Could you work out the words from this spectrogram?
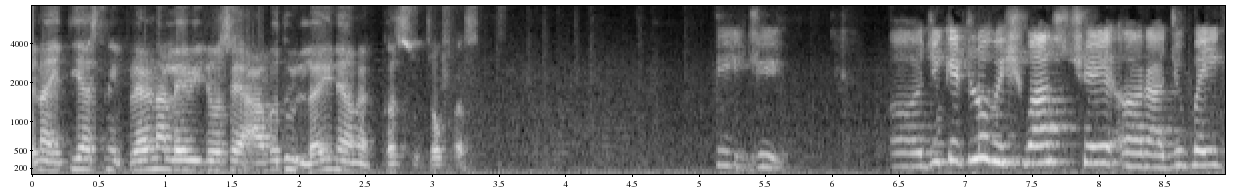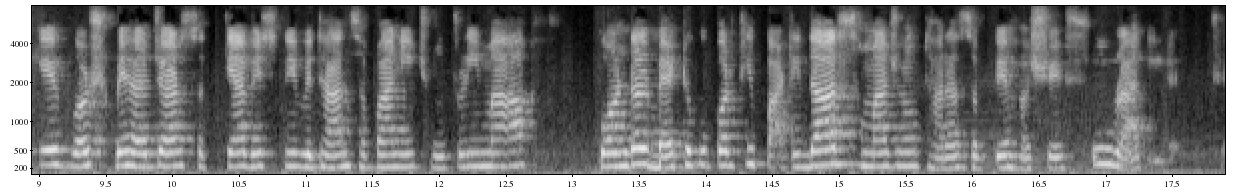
એના ઇતિહાસની પ્રેરણા લેવી જોશે આ બધું લઈને અમે કરશું ચોક્કસ. જી જી. જી કેટલો વિશ્વાસ છે રાજુભાઈ કે વર્ષ બે હજાર સત્યાવીસની વિધાનસભાની ચૂંટણીમાં ગોંડલ બેઠક ઉપરથી પાટીદાર સમાજનો ધારાસભ્ય હશે? શું લાગી રહ્યું છે?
